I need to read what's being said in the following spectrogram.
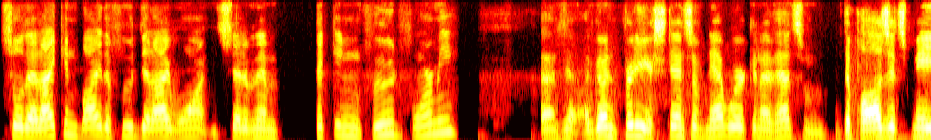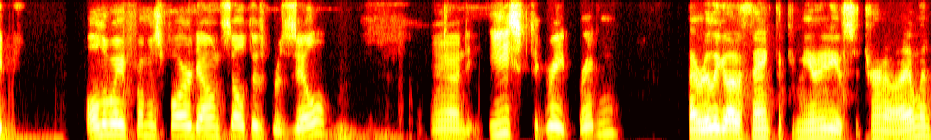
so that I can buy the food that I want instead of them picking food for me. I've got pretty extensive network and I've had some deposits made all the way from as far down south as Brazil and east to Great Britain. I really got to thank the community of Saturna Island,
